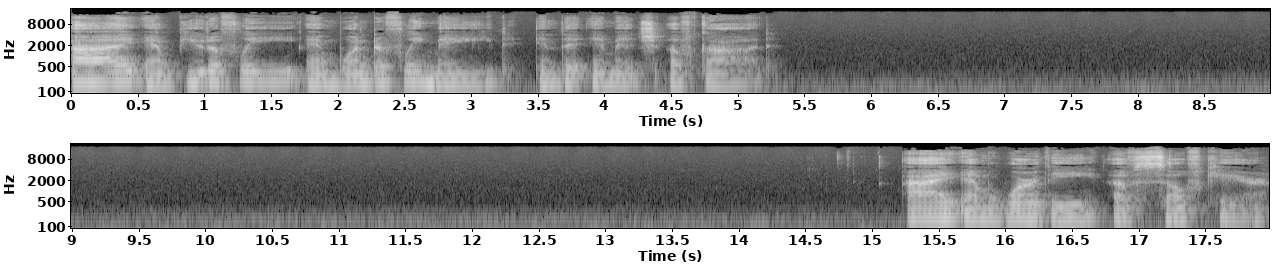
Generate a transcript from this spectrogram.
I am beautifully and wonderfully made in the image of God. I am worthy of self care.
